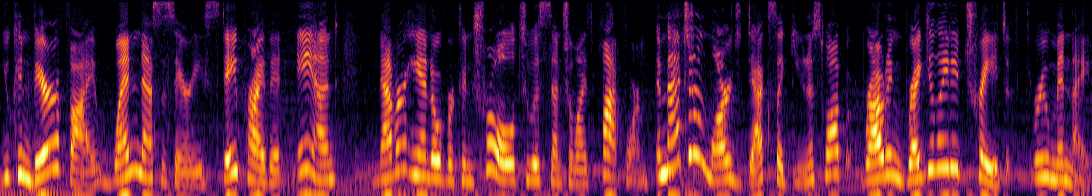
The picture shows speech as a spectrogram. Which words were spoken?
you can verify when necessary, stay private, and never hand over control to a centralized platform. Imagine a large DEX like Uniswap routing regulated trades through Midnight.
